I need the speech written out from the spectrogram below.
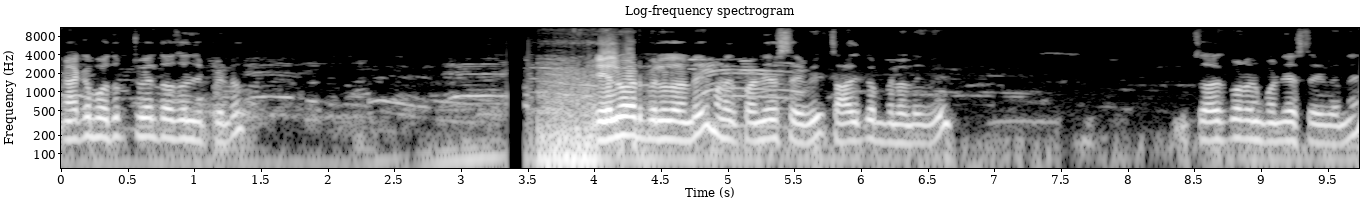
మేకపోతు ట్వెల్వ్ థౌసండ్ చెప్పిండు. ఏలువాడి పిల్లలు అండి మనకు పనిచేస్తాయి ఇవి చాదికం పిల్లలు ఇవి. చదువుకోవడానికి పనిచేస్తాయి ఇవన్నీ.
